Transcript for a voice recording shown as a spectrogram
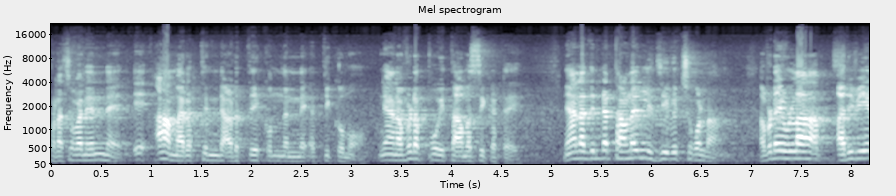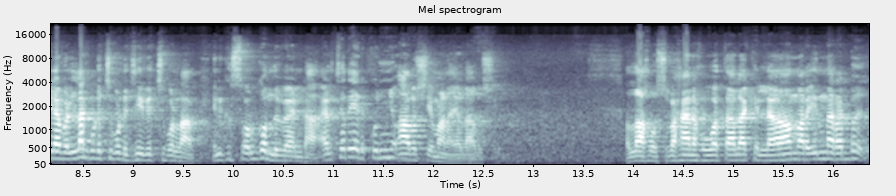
പടച്ചവൻ എന്നെ ആ മരത്തിന്റെ അടുത്തേക്കൊന്ന് എന്നെ എത്തിക്കുമോ? ഞാൻ അവിടെ പോയി താമസിക്കട്ടെ. ഞാൻ അതിന്റെ തണലിൽ ജീവിച്ചു കൊള്ളാം. അവിടെയുള്ള അരുവിയിലെ വെള്ളം കുടിച്ചുകൊണ്ട് ജീവിച്ചു കൊള്ളാം. എനിക്ക് സ്വർഗമൊന്നും വേണ്ട. അയാൾ ചെറിയൊരു കുഞ്ഞു ആവശ്യമാണ് അയാളുടെ ആവശ്യം. അള്ളാഹു സുബാനഹുവത്താലാക്ക് എല്ലാം അറിയുന്ന റബ്ബ്.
